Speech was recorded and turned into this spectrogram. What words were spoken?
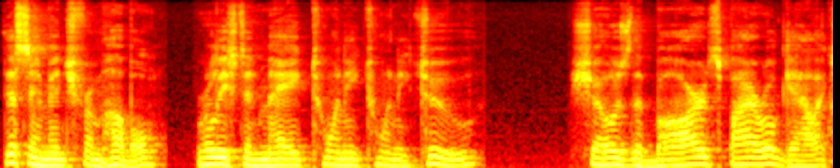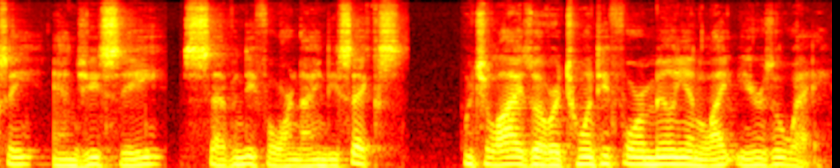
This image from Hubble, released in May 2022, shows the barred spiral galaxy NGC 7496, which lies over 24 million light-years away.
